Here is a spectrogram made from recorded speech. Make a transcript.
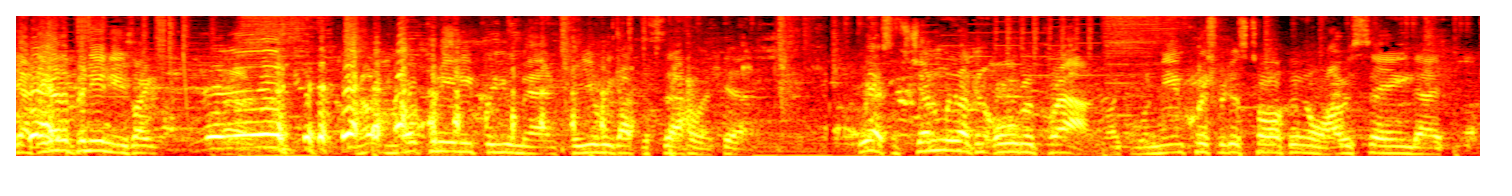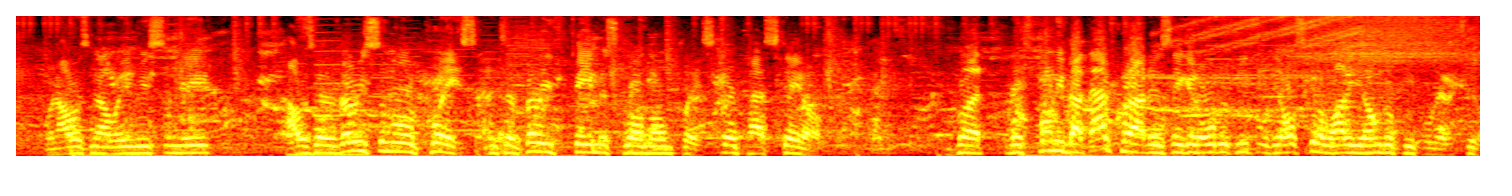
Yeah, they got the panini. He's like, no, no panini for you, man. For you, we got the salad. Yeah. Yes, it's generally like an older crowd. Like when me and Chris were just talking, or I was saying that when I was in LA recently, I was at a very similar place, and it's a very famous, well-known place, Il Pastaio. But what's funny about that crowd is they get older people. They also get a lot of younger people there too.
